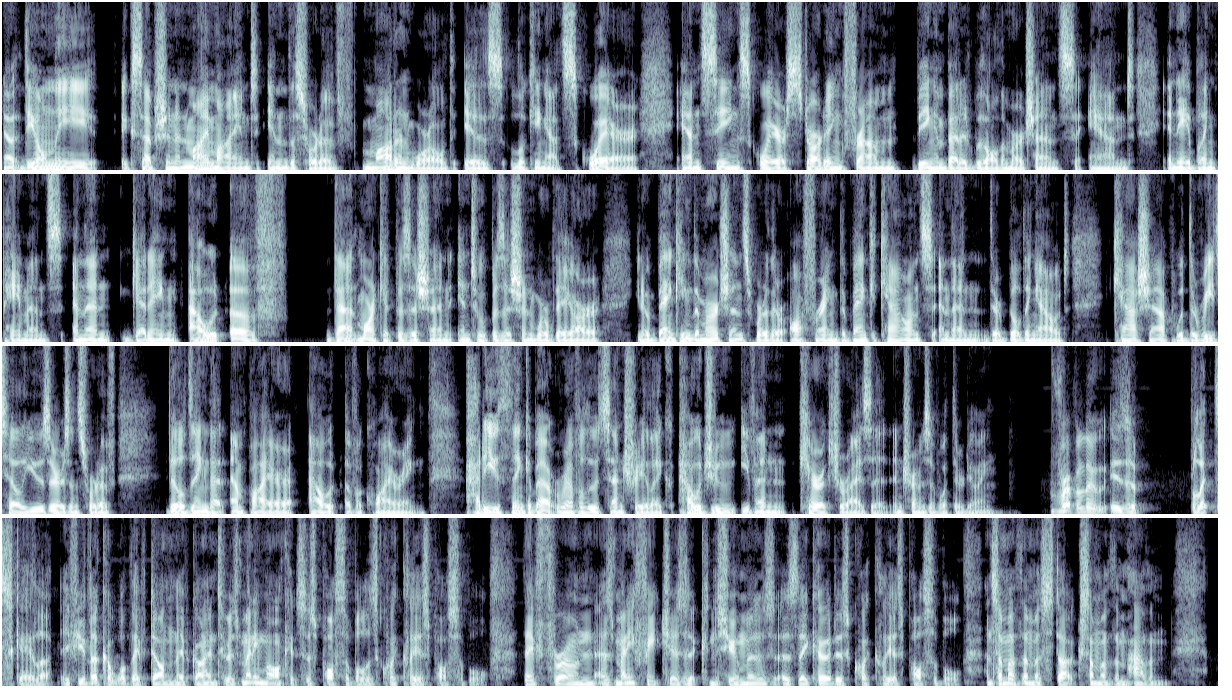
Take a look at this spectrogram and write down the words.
Now, the only exception in my mind in the sort of modern world is looking at Square and seeing Square starting from being embedded with all the merchants and enabling payments and then getting out of that market position into a position where they are you know banking the merchants where they're offering the bank accounts and then they're building out cash app with the retail users and sort of building that empire out of acquiring. How do you think about Revolut's entry? Like, how would you even characterize it in terms of what they're doing? Revolut is a blitz scaler. If you look at what they've done, they've gone into as many markets as possible as quickly as possible. They've thrown as many features at consumers as they could as quickly as possible. And some of them are stuck, some of them haven't.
